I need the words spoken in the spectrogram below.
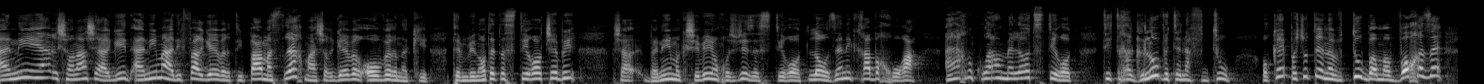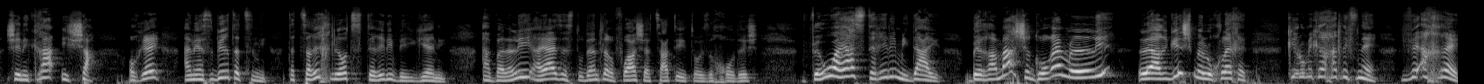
אני אהיה הראשונה שאגיד, אני מעדיפה גבר טיפה מסריח מאשר גבר over נקי. אתם מבינות את הסתירות שבי? עכשיו, בנים מקשיבים, הם חושבים שזה סתירות. לא, זה נקרא בחורה. אנחנו כולנו מלאות סתירות. תתרגלו ותנווטו, אוקיי? פשוט תנווטו במבוך הזה שנקרא אישה. אוקיי? אני אסביר את עצמי. אתה צריך להיות סטרילי והיגייני. אבל לי היה איזה סטודנט לרפואה שיצאתי איתו איזה חודש, והוא היה סטרילי מדי, ברמה שגורם לי להרגיש מלוכלכת. כאילו מקלחת לפני, ואחרי,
